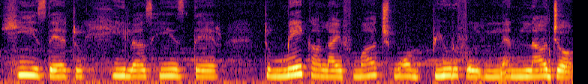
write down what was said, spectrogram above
He is there to heal us, He is there to make our life much more beautiful and larger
